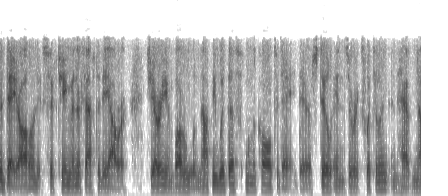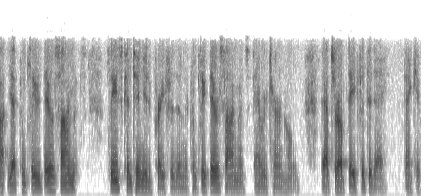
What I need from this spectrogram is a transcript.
Good day, all. and It's 15 minutes after the hour. Jerry and Barbara will not be with us on the call today. They are still in Zurich, Switzerland, and have not yet completed their assignments. Please continue to pray for them to complete their assignments and return home. That's our update for today. Thank you.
